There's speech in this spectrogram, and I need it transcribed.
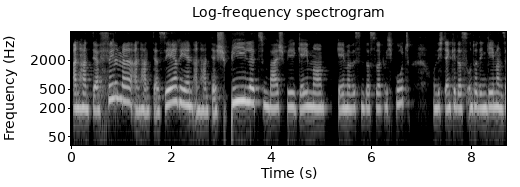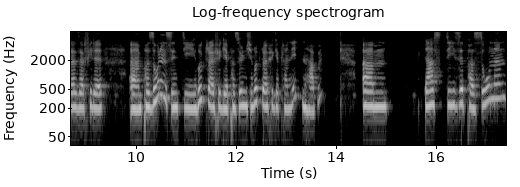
anhand der Filme, anhand der Serien, anhand der Spiele zum Beispiel, Gamer, Gamer wissen das wirklich gut. Und ich denke, dass unter den Gamern sehr, sehr viele äh, Personen sind, die rückläufige, persönliche rückläufige Planeten haben, ähm, dass diese Personen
